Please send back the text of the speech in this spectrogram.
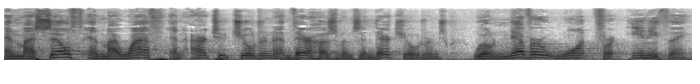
And myself and my wife and our two children and their husbands and their children will never want for anything.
